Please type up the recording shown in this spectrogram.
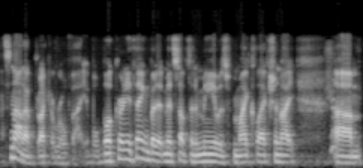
it's not a like a real valuable book or anything, but it meant something to me. It was for my collection. I sure. um,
